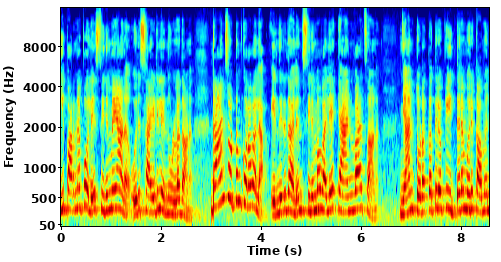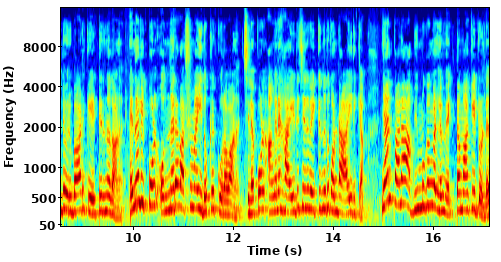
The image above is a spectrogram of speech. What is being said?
ഈ പറഞ്ഞ പോലെ സിനിമയാണ് ഒരു സൈഡിൽ എന്നുള്ളതാണ്. ഡാൻസ് ഒട്ടും കുറവല്ല. എന്നിരുന്നാലും സിനിമ വലിയ ക്യാൻവാസ് ആണ്. ഞാൻ തുടക്കത്തിലൊക്കെ ഇത്തരം ഒരു കമന്റ് ഒരുപാട് കേട്ടിരുന്നതാണ്. എന്നാൽ ഇപ്പോൾ ഒന്നര വർഷമായി ഇതൊക്കെ കുറവാണ്. ചിലപ്പോൾ അങ്ങനെ ഹൈഡ് ചെയ്ത് വെക്കുന്നത് കൊണ്ടായിരിക്കാം. ഞാൻ പല അഭിമുഖങ്ങളിലും വ്യക്തമാക്കിയിട്ടുണ്ട്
